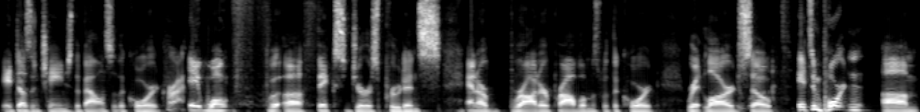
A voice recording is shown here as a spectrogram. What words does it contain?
It doesn't change the balance of the court. Correct. It won't f- uh, fix jurisprudence and our broader problems with the court writ large. so it's important. Um,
